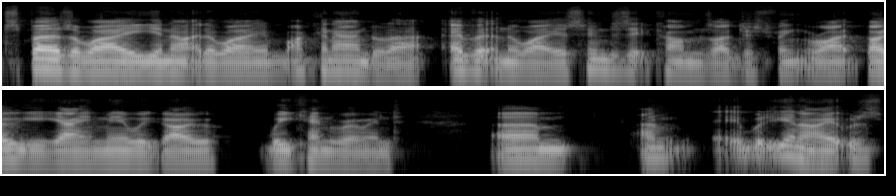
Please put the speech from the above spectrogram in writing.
Spurs away, United away, I can handle that. Everton away, as soon as it comes, I just think right, bogey game, here we go, weekend ruined. Um, and it was you know, it was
